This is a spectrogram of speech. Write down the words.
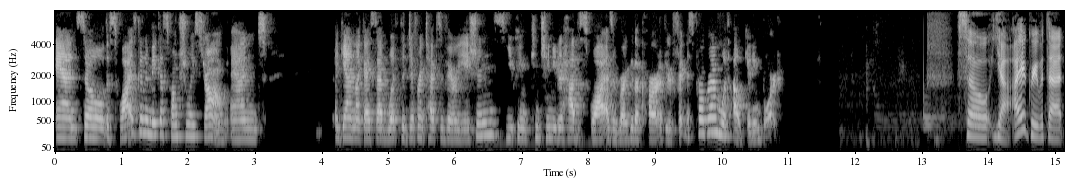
and so the squat is going to make us functionally strong. And again, like I said, with the different types of variations, you can continue to have the squat as a regular part of your fitness program without getting bored. So, yeah, I agree with that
